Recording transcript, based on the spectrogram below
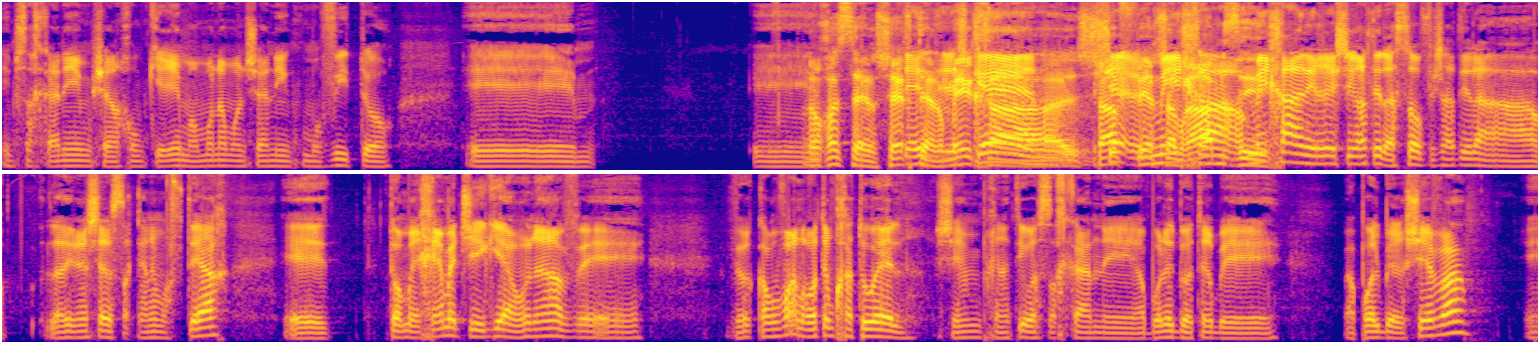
עם שחקנים שאנחנו מכירים המון המון שנים, כמו ויטו. אה, אה, לא חסר, שכטר, כן, מיכה, כן, שפי, עכשיו רמזי. מיכה אני השארתי לסוף, השארתי לעניין של שחקני מפתח. אה, תומר חמד שהגיע העונה, ו... וכמובן רותם חתואל, שמבחינתי הוא השחקן אה, הבולט ביותר ב... בהפועל באר שבע, אה,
